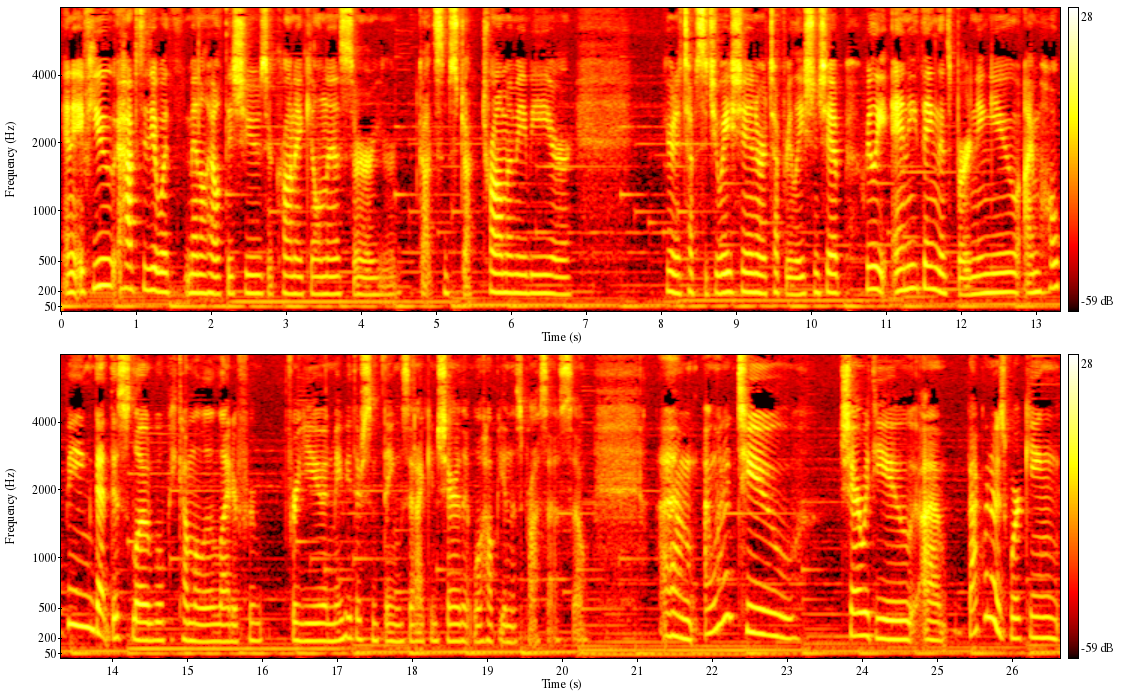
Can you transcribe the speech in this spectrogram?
And if you have to deal with mental health issues or chronic illness, or you've got some struck trauma, maybe, or you're in a tough situation or a tough relationship, really anything that's burdening you, I'm hoping that this load will become a little lighter for for you and maybe there's some things that I can share that will help you in this process. So um, I wanted to share with you uh, back when I was working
